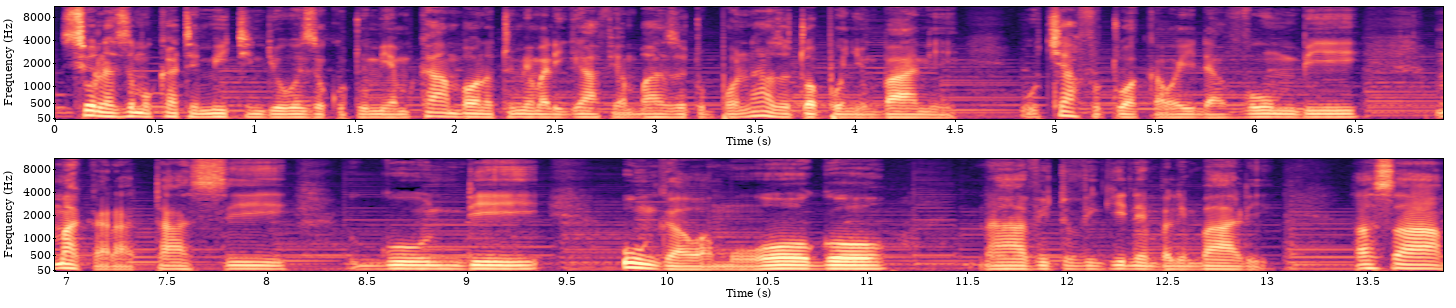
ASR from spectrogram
sio lazima ukate miti ndio uweze kutumia mkaa ambao unatumia malighafi ambazo tupo nazo tu nyumbani. Uchafu tu wa kawaida vumbi makaratasi gundi unga wa muogo na vitu vingine mbalimbali. Sasa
